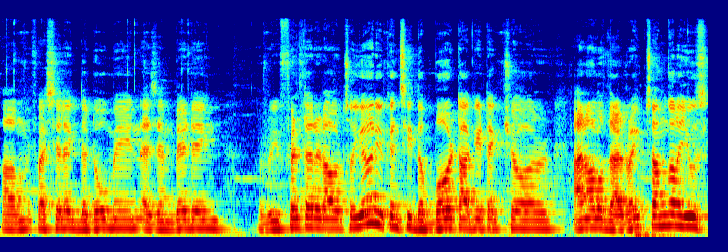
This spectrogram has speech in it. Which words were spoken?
um, if I select the domain as embedding, refilter it out. So here you can see the BERT architecture and all of that, right? So I'm gonna use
